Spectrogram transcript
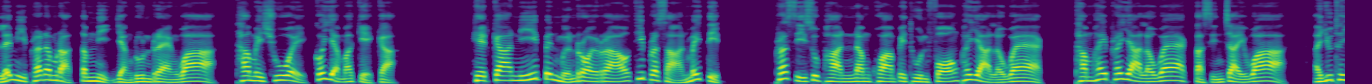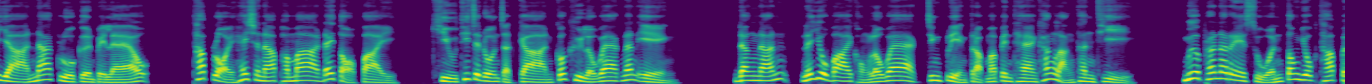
และมีพระดำรัสตำหนิอย่างรุนแรงว่า ถ้าไม่ช่วยก็อย่ามาเกะกะ เหตุการณ์นี้เป็นเหมือนรอยร้าวที่ประสานไม่ติด พระศรีสุพรรณนำความไปทูลฟ้องพระยาละแวกทำให้พระยาละแวกตัดสินใจว่าอายุธยาน่ากลัวเกินไปแล้ว ถ้าปล่อยให้ชนะพม่าได้ต่อไป คิวที่จะโดนจัดการก็คือละแวกนั่นเอง ดังนั้นนโยบายของละแวกจึงเปลี่ยนกลับมาเป็นแทงข้างหลังทันที เมื่อพระนเรศวรต้องยกทัพไป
